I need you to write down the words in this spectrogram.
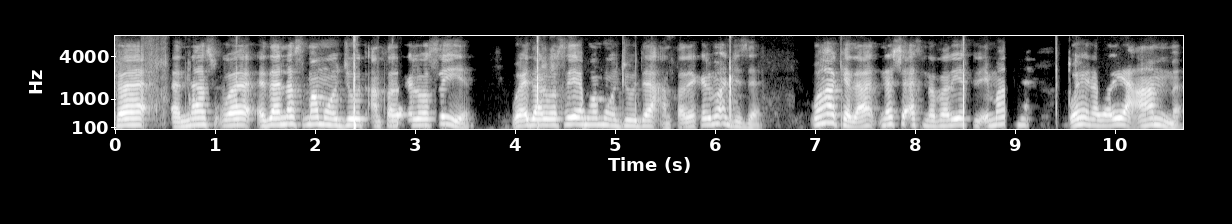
فالنص واذا النص ما موجود عن طريق الوصية وإذا الوصية ما موجودة عن طريق المعجزة. وهكذا نشأت نظرية الامامه وهي نظرية عامة.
